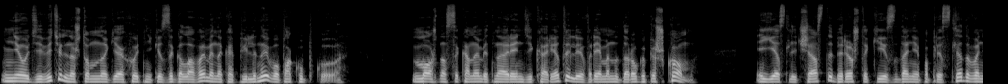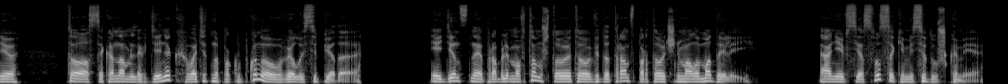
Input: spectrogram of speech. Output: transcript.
Неудивительно, что многие охотники за головами накопили на его покупку. Можно сэкономить на аренде карет или время на дорогу пешком. Если часто берешь такие задания по преследованию — то сэкономленных денег хватит на покупку нового велосипеда. Единственная проблема в том, что у этого вида транспорта очень мало моделей. Они все с высокими сидушками.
